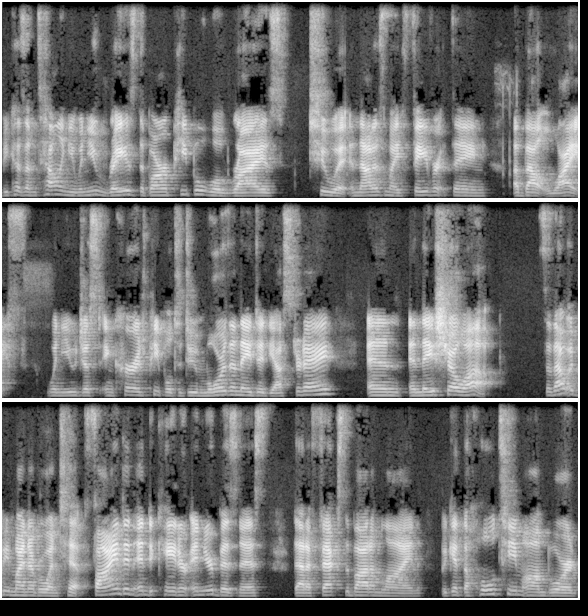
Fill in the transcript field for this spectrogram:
because I'm telling you, when you raise the bar, people will rise to it. And that is my favorite thing about life when you just encourage people to do more than they did yesterday and, and they show up. So that would be my number one tip. Find an indicator in your business that affects the bottom line, but get the whole team on board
